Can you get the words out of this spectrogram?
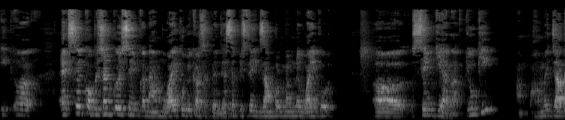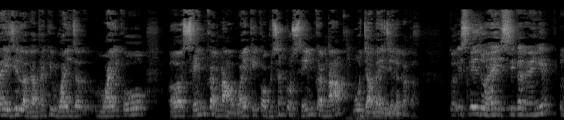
एक्स के कॉपिशेंट को ही सेम करना है। हम वाई को भी कर सकते हैं। जैसे पिछले एग्ज़ाम्पल में हमने वाई को सेम किया था। क्योंकि हमें ज़्यादा इजी लगा था कि वाई वाई को सेम करना वाई के कॉपिशेंट को सेम करना वो ज़्यादा इजी लगा था तो इसलिए जो है इसी करेंगे तो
